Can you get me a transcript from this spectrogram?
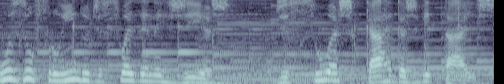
usufruindo de suas energias, de suas cargas vitais.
